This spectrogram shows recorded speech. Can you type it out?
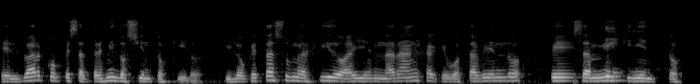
el barco pesa 3.200 kilos y lo que está sumergido ahí en naranja que vos estás viendo pesa 1.500.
